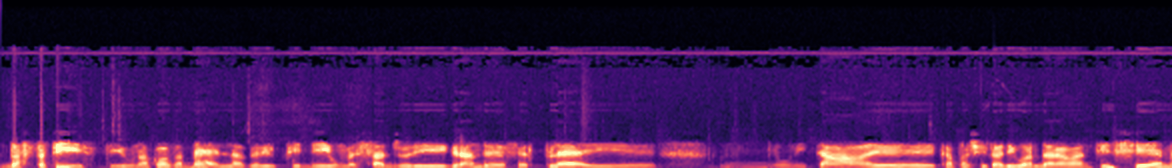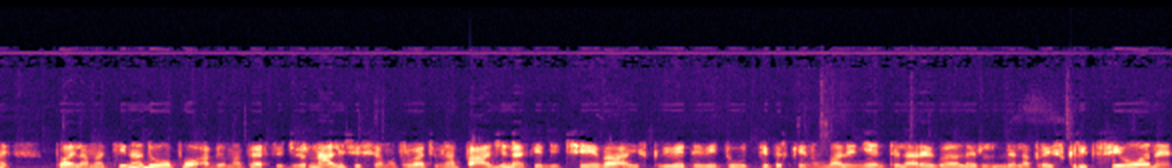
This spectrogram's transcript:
da, statisti, una cosa bella per il PD, un messaggio di grande fair play, mm, unità e capacità di guardare avanti insieme. Poi la mattina dopo abbiamo aperto i giornali, ci siamo trovati una pagina che diceva iscrivetevi tutti perché non vale niente la regola della prescrizione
